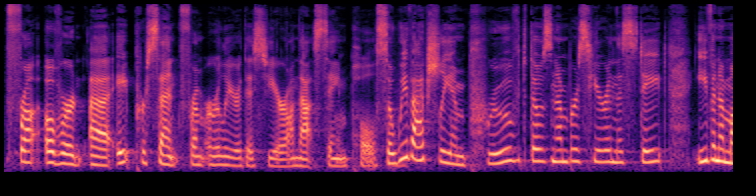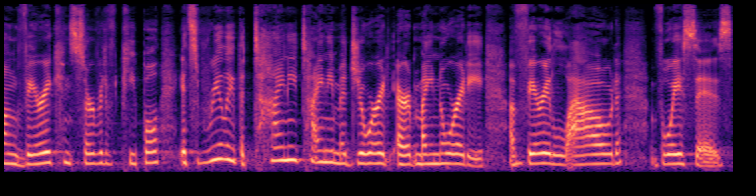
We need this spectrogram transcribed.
from over 8% uh, from earlier this year on that same poll. So we've actually improved those numbers here in the state, even among very conservative people. It's really the tiny, tiny majority or minority of very loud voices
